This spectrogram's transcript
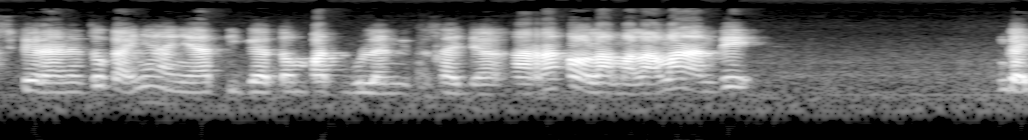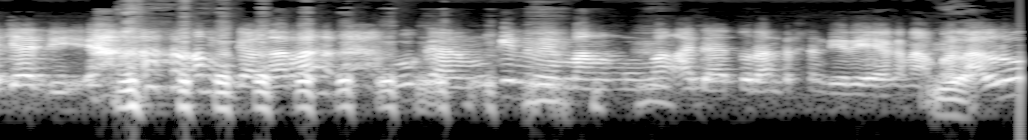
aspiran itu kayaknya hanya tiga atau empat bulan itu saja. Karena kalau lama-lama nanti nggak jadi. Nggak karena bukan. Mungkin memang memang ada aturan tersendiri ya kenapa. Iya. lalu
